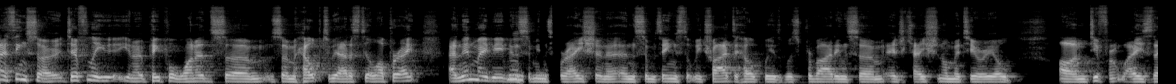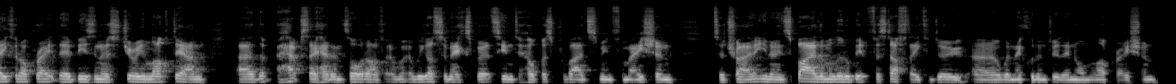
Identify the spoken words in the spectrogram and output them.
I think so. Definitely, you know, people wanted some some help to be able to still operate, and then maybe even mm. some inspiration and some things that we tried to help with was providing some educational material on different ways they could operate their business during lockdown uh, that perhaps they hadn't thought of, and we got some experts in to help us provide some information to try and you know inspire them a little bit for stuff they could do uh, when they couldn't do their normal operation.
